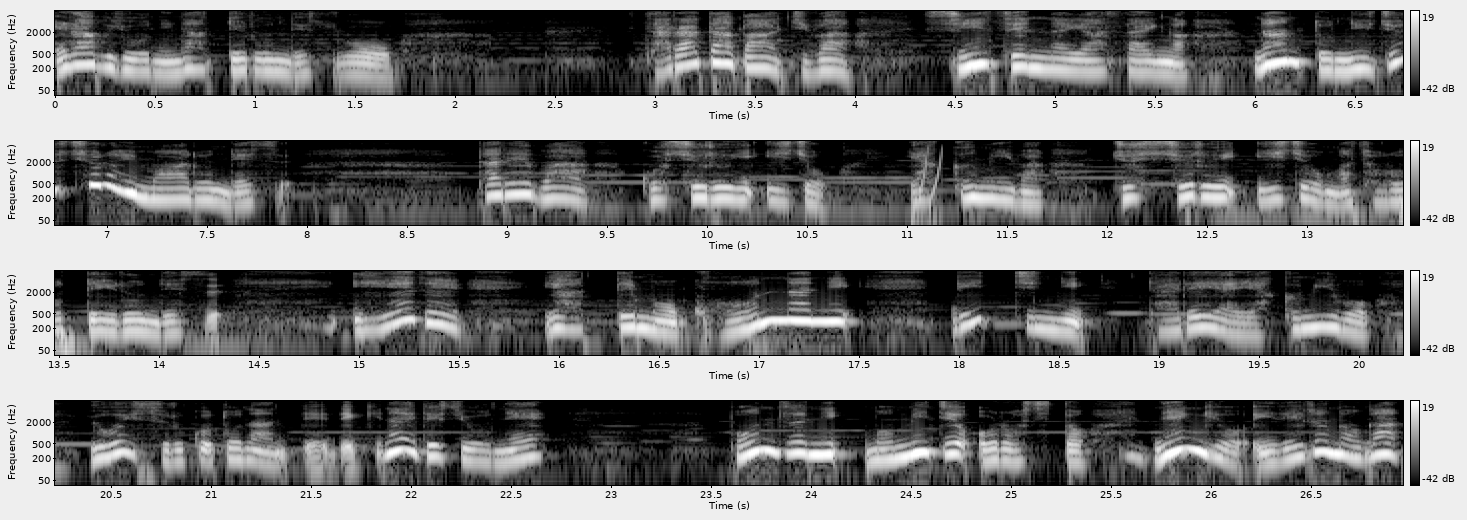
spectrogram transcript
選ぶようになってるんですよ。サラダバージは新鮮な野菜がなんと20種類もあるんです。タレは5種類以上薬味は10種類以上が揃っているんです。家でやってもこんなにリッチにタレや薬味を用意することなんてできないですよね。ポン酢にもみじおろしとネギを入れるのが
